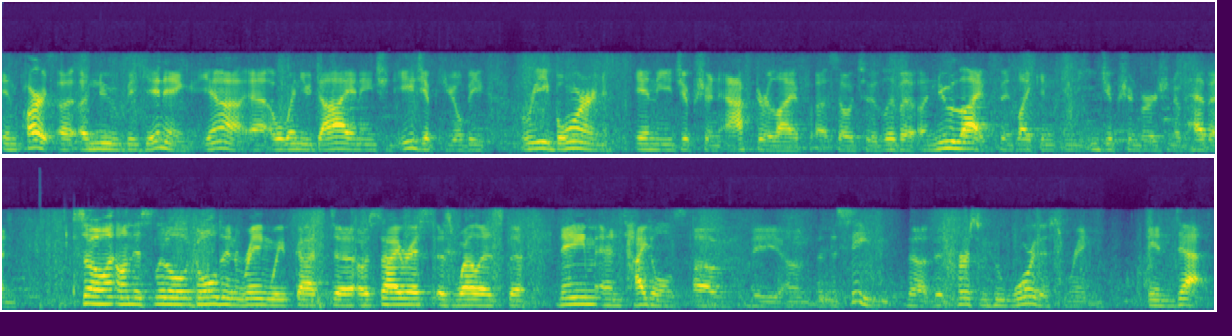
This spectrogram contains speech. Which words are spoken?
in part a, a new beginning. Yeah, uh, when you die in ancient Egypt, you'll be reborn in the Egyptian afterlife. Uh, so to live a, a new life, like in, in, the Egyptian version of heaven. So on this little golden ring, we've got uh, Osiris as well as the name and titles of the um, the decedent, the the person who wore this ring in death.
